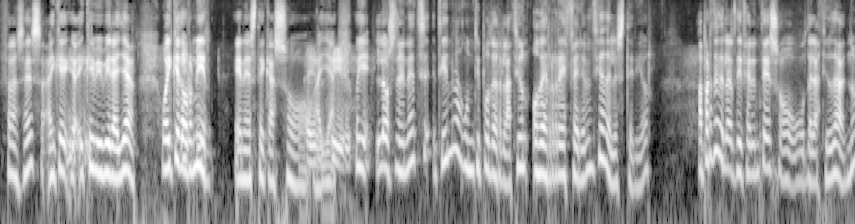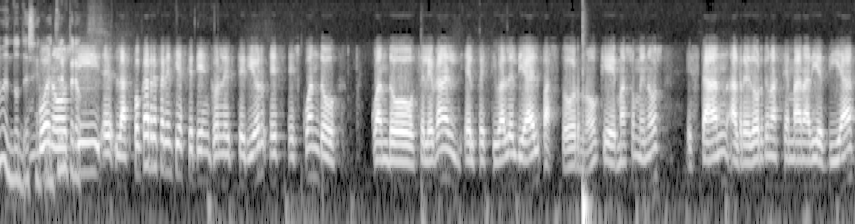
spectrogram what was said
Francés, hay que, hay que vivir allá. O hay que dormir, en este caso, allá. Oye, ¿los nenets tienen algún tipo de relación o de referencia del exterior? Aparte de las diferentes o de la ciudad, ¿no? En donde se Bueno, sí, eh, las pocas referencias que tienen con el exterior es, es cuando, cuando celebran el, Festival del Día del Pastor, ¿no? Que más o menos están alrededor de una semana, diez días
